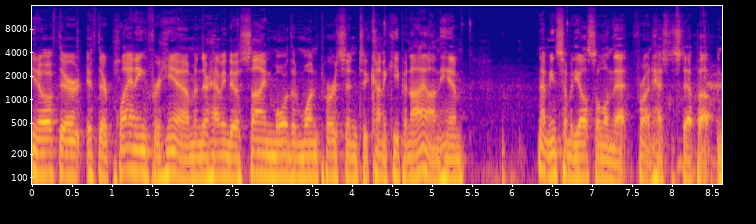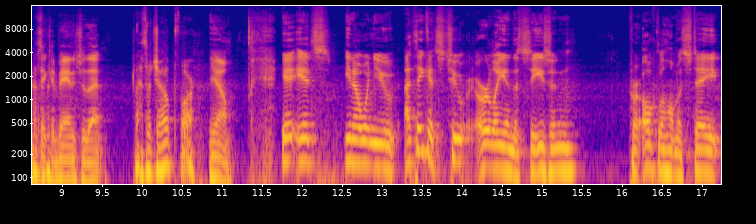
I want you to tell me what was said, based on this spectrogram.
you know, if they're if they're planning for him and they're having to assign more than one person to kind of keep an eye on him, that means somebody else along that front has to step up and take advantage of that. That's what you hope for. Yeah, it, it's you know when you I think it's too early in the season for Oklahoma State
